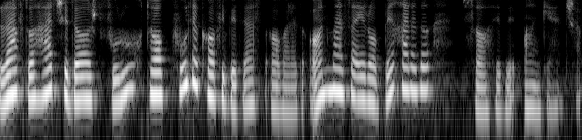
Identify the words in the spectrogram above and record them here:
رفت و هرچه داشت فروخت تا پول کافی به دست آورد و آن مزرعه را بخرد و صاحب آن گنج شود.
